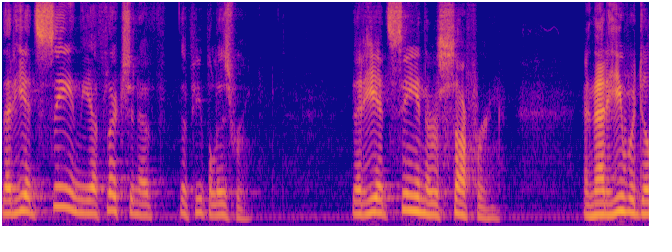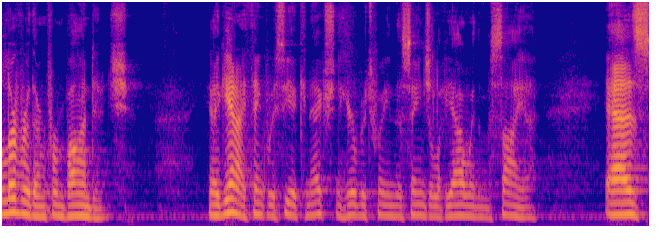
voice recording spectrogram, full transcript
that he had seen the affliction of the people Israel, that he had seen their suffering, and that he would deliver them from bondage. And again, I think we see a connection here between this angel of Yahweh and the Messiah. As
